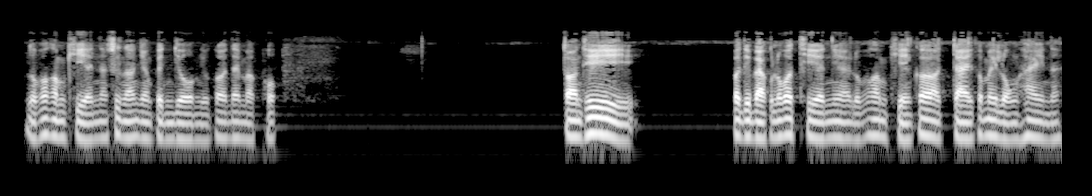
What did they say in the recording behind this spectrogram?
หลวงพ่อคำเขียนนะซึ่งนั้นยังเป็นโยมอยู่ก็ได้มาพบ ตอนที่ปฏิบัติของหลวงพ่อเทียนเนี่ยหลวงพ่อคำเขียนก็ใจก็ไม่ลงให้นะ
